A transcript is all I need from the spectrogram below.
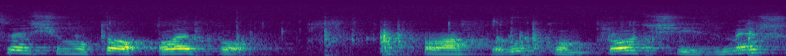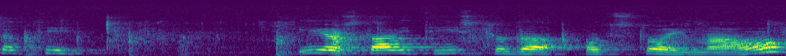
Sve ćemo to lepo ovako rukom proći, izmešati i ostaviti isto da odstoji malo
